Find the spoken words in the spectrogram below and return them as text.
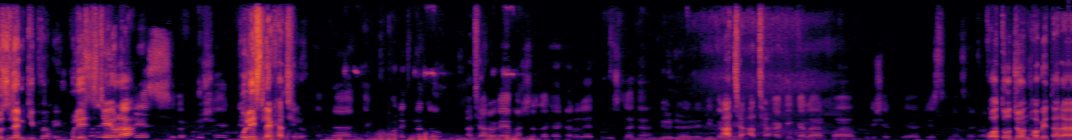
বুঝলেন কীভাবে? পুলিশ যে ওরা ছিল পুলিশের পুলিশ লেখা ছিল। একটা অনেকগুলো তো। আচ্ছা। কারও গায়ে মার্শাল লেখা কারও গায়ে পুলিশ লেখা বিভিন্ন আচ্ছা আচ্ছা। খাকি কালার বা পুলিশের ড্রেস কতজন হবে তারা?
